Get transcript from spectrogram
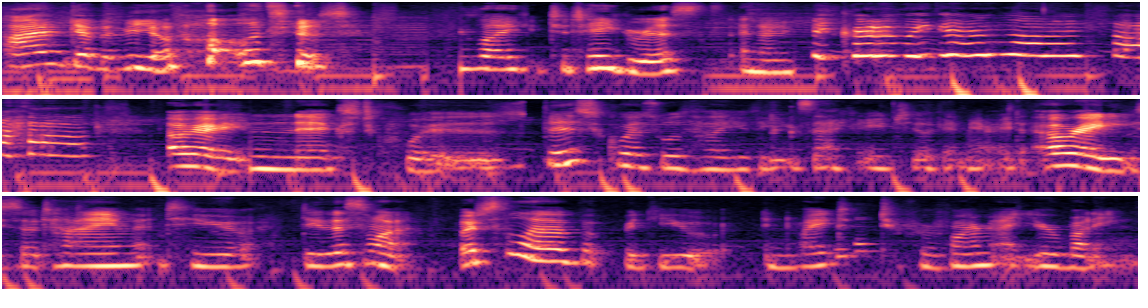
I'm gonna be a politician. Like to take risks and I'm incredibly charismatic. Okay, next quiz. This quiz will tell you the exact age you'll get married. Alrighty, so time to do this one. Which celeb would you invite to perform at your wedding?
